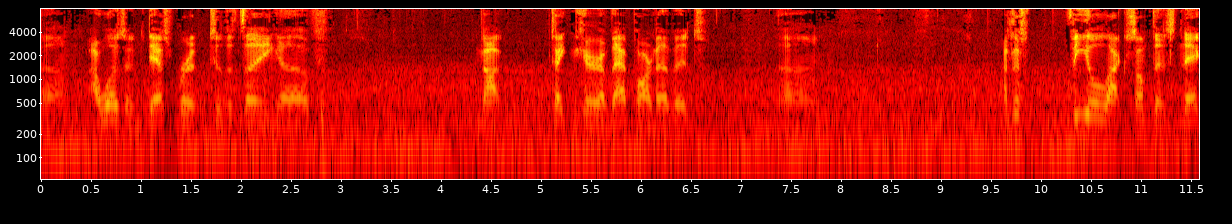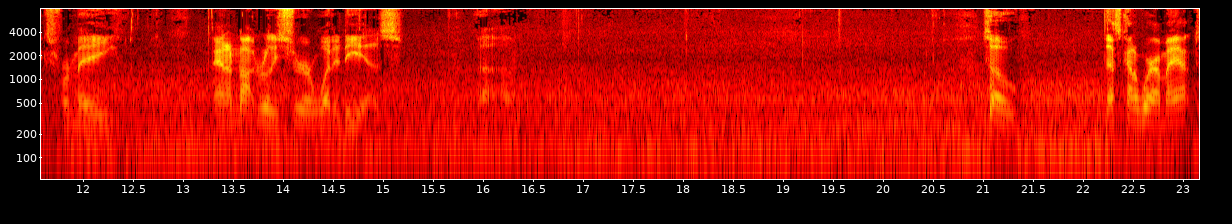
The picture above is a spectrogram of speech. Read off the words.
Um, I wasn't desperate to the thing of not taking care of that part of it. Um, I just feel like something's next for me, and I'm not really sure what it is. Um, so that's kind of where I'm at.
